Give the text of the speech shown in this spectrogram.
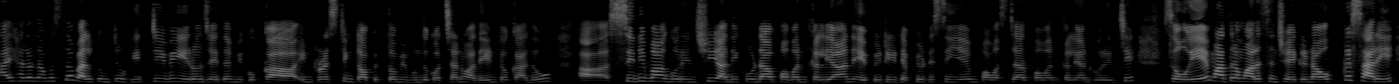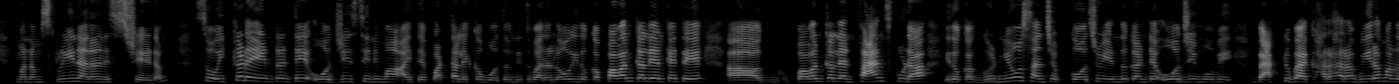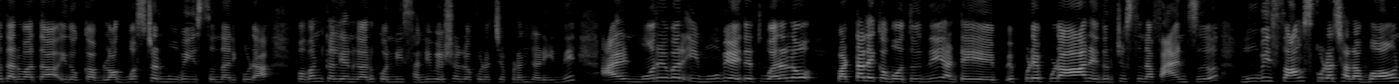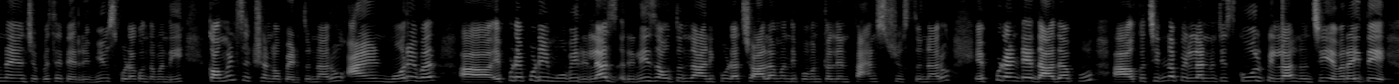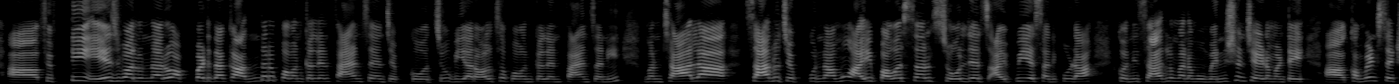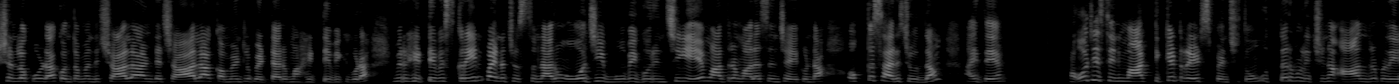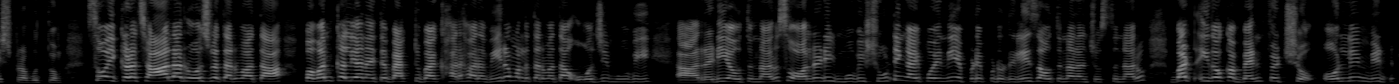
Hi hello నమస్తే. Welcome to Hit TV ఈ రోజు అయితే మీకు ఒక ఇంట్రెస్టింగ్ టాపిక్తో మీ ముందుకు వచ్చాను అదేంటో కాదు సినిమా గురించి అది కూడా Pawan Kalyan APT deputy CM power star Pawan Kalyan గురించి. సో ఏ మాత్రం ఆలస్యం చేయకుండా ఒక్కసారి మనం స్క్రీన్ అనాలిసిస్ చేయడం. సో ఇక్కడ ఏంటంటే ఓజీ సినిమా అయితే పట్టలెక్కబోతుంది త్వరలో. ఇది ఒక పవన్ కళ్యాణ్ అయితే పవన్ కళ్యాణ్ ఫ్యాన్స్ కూడా ఇది ఒక గుడ్ న్యూస్ అని చెప్పుకోవచ్చు. ఎందుకంటే OG movie back to back Harihara Veeramallu తర్వాత ఇది ఒక బ్లాక్ బస్టర్ మూవీ ఇస్తుందని కూడా పవన్ కళ్యాణ్ గారు కొన్ని సన్నివేశాల్లో కూడా చెప్పడం జరిగింది. అండ్ మోర్ ఎవర్ ఈ మూవీ అయితే త్వరలో పట్టలేకపోతుంది. అంటే ఎప్పుడెప్పుడా అని ఎదురు చూస్తున్న ఫ్యాన్స్ మూవీ సాంగ్స్ కూడా చాలా బాగున్నాయి అని చెప్పేసి అయితే రివ్యూస్ కూడా కొంతమంది కామెంట్ సెక్షన్లో పెడుతున్నారు. అండ్ మోర్ ఎవర్ ఎప్పుడెప్పుడు ఈ మూవీ రిలాజ్ రిలీజ్ అవుతుందా అని కూడా చాలా మంది పవన్ కళ్యాణ్ ఫ్యాన్స్ చూస్తున్నారు. ఎప్పుడంటే దాదాపు ఒక చిన్న పిల్లల నుంచి స్కూల్ పిల్లల నుంచి ఎవరైతే ఫిఫ్టీ ఏజ్ వాళ్ళు ఉన్నారో అప్పటిదాకా అందరూ పవన్ కళ్యాణ్ ఫ్యాన్స్ అని చెప్పుకోవచ్చు. We are also Pawan Kalyan fans అని మనం చాలా సార్లు చెప్పుకున్నాము. I power star soldiers IPS అని కూడా కొన్నిసార్లు మనము మెన్షన్ చేయడం అంటే ఆ కమెంట్ సెక్షన్లో కూడా కొంతమంది చాలా అంటే చాలా కమెంట్లు పెట్టారు మా హిట్ టీవీకి కూడా. మీరు హిట్ టీవీ స్క్రీన్ పైన చూస్తున్నారు. ఓజీ మూవీ గురించి ఏ మాత్రం ఆలస్యం చేయకుండా ఒక్కసారి చూద్దాం. అయితే ఓజీ సినిమా టికెట్ రేట్స్ పెంచుతూ ఉత్తర్వులు ఇచ్చిన ఆంధ్రప్రదేశ్ ప్రభుత్వం. సో ఇక్కడ చాలా రోజుల తర్వాత పవన్ కళ్యాణ్ అయితే back to back Harihara Veeramalla తర్వాత ఓజీ మూవీ రెడీ అవుతున్నారు. సో ఆల్రెడీ మూవీ షూటింగ్ అయిపోయింది ఎప్పుడెప్పుడు రిలీజ్ అవుతున్నారని చూస్తున్నారు. బట్ ఇది ఒక benefit show. Only mid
